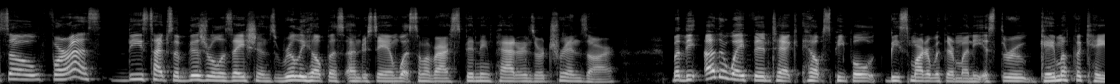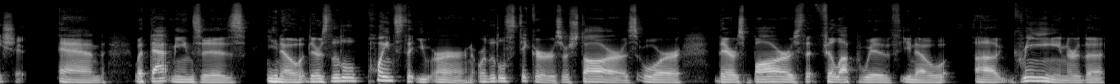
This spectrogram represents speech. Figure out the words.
So for us, these types of visualizations really help us understand what some of our spending patterns or trends are. But the other way fintech helps people be smarter with their money is through gamification. And what that means is, you know, there's little points that you earn, or little stickers or stars, or there's bars that fill up with, you know, uh, green, or the,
